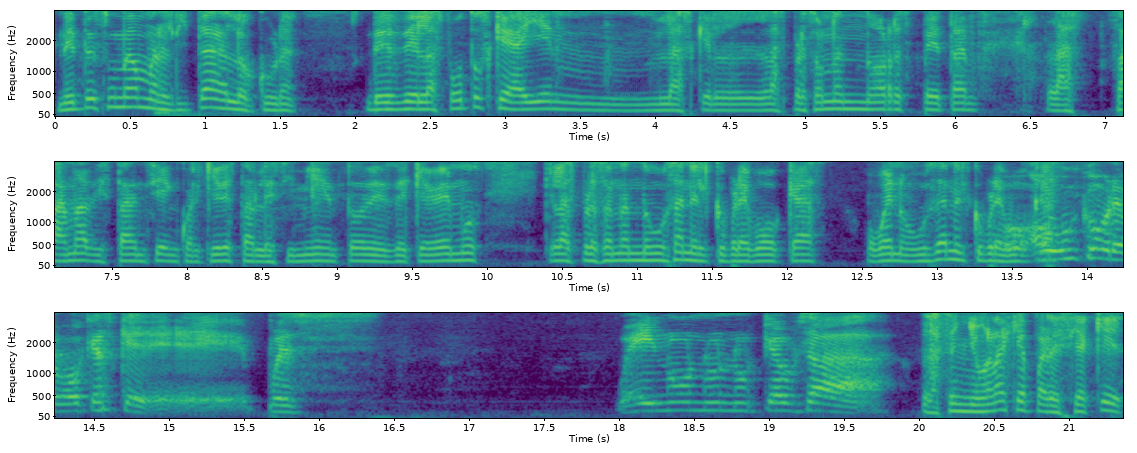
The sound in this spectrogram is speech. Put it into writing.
neta es una maldita locura. Desde las fotos que hay en las que las personas no respetan la sana distancia en cualquier establecimiento, desde que vemos que las personas no usan el cubrebocas, o bueno, usan el o, cubrebocas. o un cubrebocas que, eh, pues. Güey, no, no, no causa. La señora que aparecía que,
